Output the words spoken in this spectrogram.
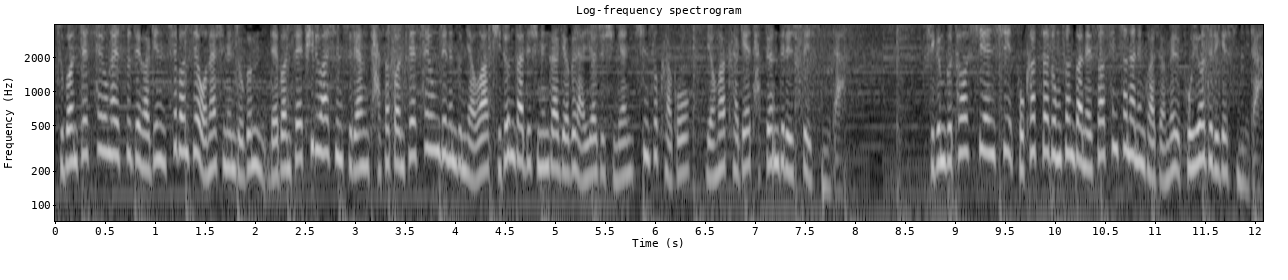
두 번째 사용할 소재 확인, 세 번째 원하시는 도금, 네 번째 필요하신 수량, 다섯 번째 사용되는 분야와 기존 받으시는 가격을 알려주시면 신속하고 명확하게 답변 드릴 수 있습니다. 지금부터 CNC 복합자동 선반에서 생산하는 과정을 보여드리겠습니다.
